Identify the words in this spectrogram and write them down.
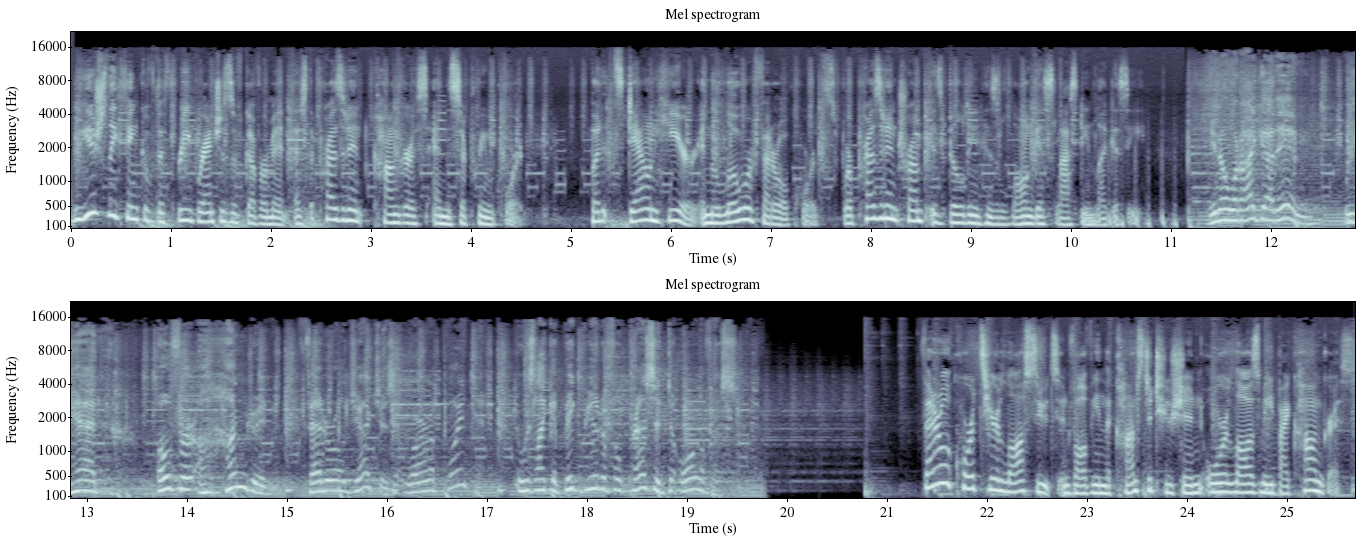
We usually think of the three branches of government as the president, Congress, and the Supreme Court. But it's down here in the lower federal courts where President Trump is building his longest lasting legacy. You know, when I got in, we had over a hundred federal judges that weren't appointed. It was like a big, beautiful present to all of us. Federal courts hear lawsuits involving the Constitution or laws made by Congress.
